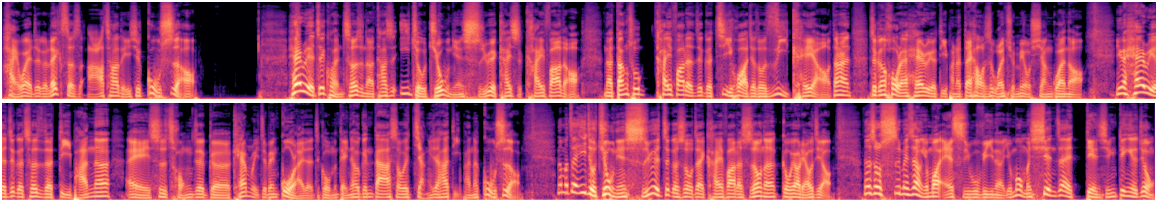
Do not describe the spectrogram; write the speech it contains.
海外这个 Lexus RX 的一些故事啊。Harrier 这款车子呢，它是一九九五年十月开始开发的啊、哦。那当初开发的这个计划叫做 ZK 啊，当然这跟后来 Harrier 底盘的代号是完全没有相关的啊、哦。因为 Harrier 这个车子的底盘呢，哎，是从这个 Camry 这边过来的。这个我们等一下会跟大家稍微讲一下它底盘的故事啊、哦。那么在一九九五年十月这个时候在开发的时候呢，各位要了解、哦，那时候市面上有没有 SUV 呢？有没有我们现在典型定义的这种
